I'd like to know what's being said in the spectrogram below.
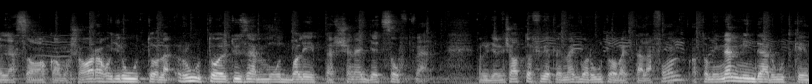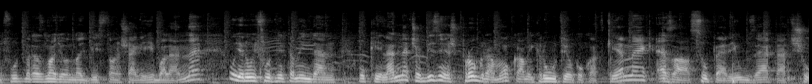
lesz alkalmas arra, hogy rútol, rútolt üzemmódba léptessen egy-egy szoftvert. Mert ugyanis attól függetlenül, megvan rútolva egy telefon, attól még nem minden rútként fut, mert az nagyon nagy biztonsági hiba lenne. Ugyanúgy fut, mint a minden oké okay lenne, csak bizonyos programok, amik rútjogokat kérnek, ez a super user, tehát SU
